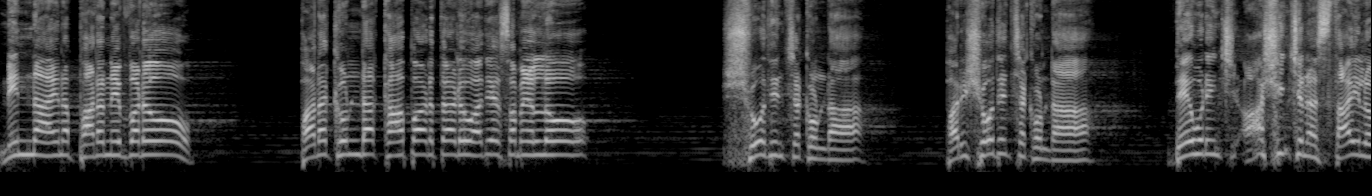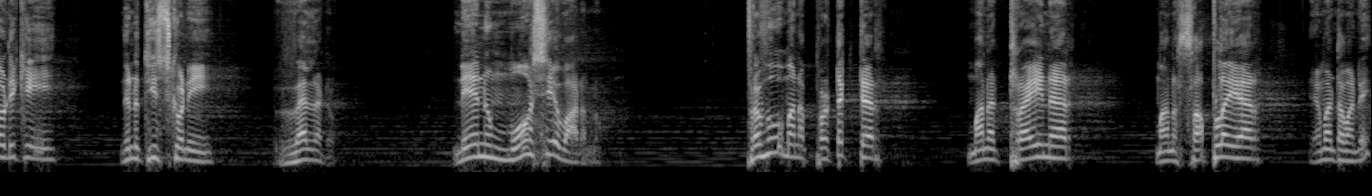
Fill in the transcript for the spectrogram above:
నిన్న ఆయన పడనివ్వడు. పడకుండా కాపాడుతాడు అదే సమయంలో. శోధించకుండా పరిశోధించకుండా దేవుడించి ఆశించిన స్థాయిలోనికి నిన్ను తీసుకొని వెళ్ళడు. నేను మోసేవాడను. ప్రభు మన ప్రొటెక్టర్ మన ట్రైనర్ మన సప్లయర్ ఏమంటామండి?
